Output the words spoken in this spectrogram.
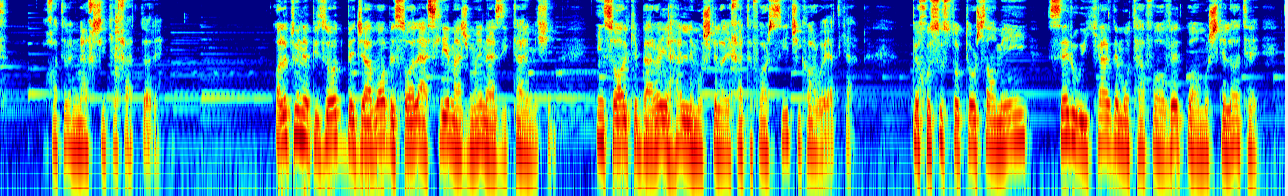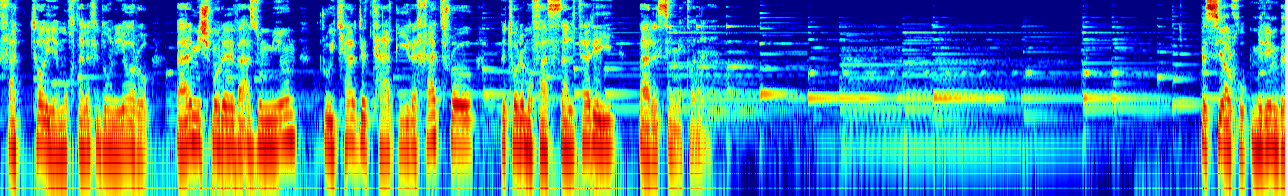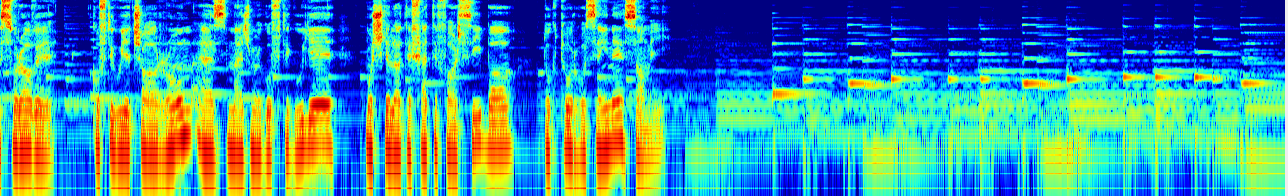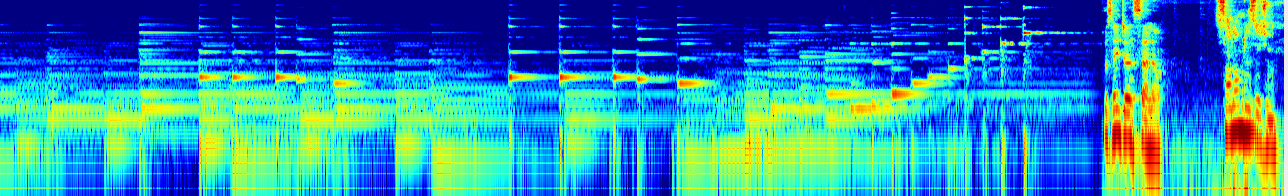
به خاطر نقشی که خط داره. حالا تو این اپیزود به جواب سوال اصلی مجموعه نزدیکتر میشیم. این سوال که برای حل مشکلات خط فارسی چی کار باید کرد؟ به خصوص دکتر سامعی سه روی کرد متفاوت با مشکلات خطای مختلف دنیا رو برمیشمره و از اون میون رویکرد تغییر خط رو به طور مفصلتری بررسی می‌کنه. بسیار خوب میریم به سراغ گفتگوی چهارم از مجموع گفتگوی مشکلات خط فارسی با دکتر حسین سامعی حسین جان سلام. سلام رضا جان.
